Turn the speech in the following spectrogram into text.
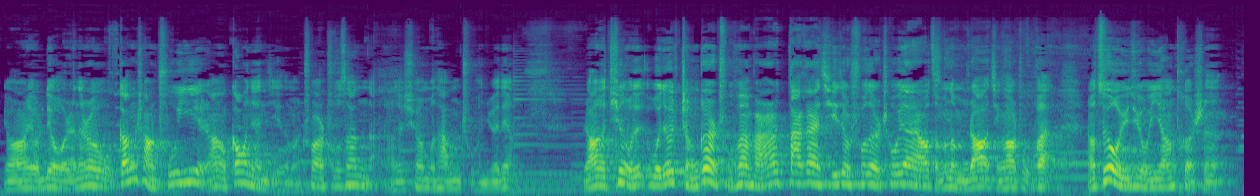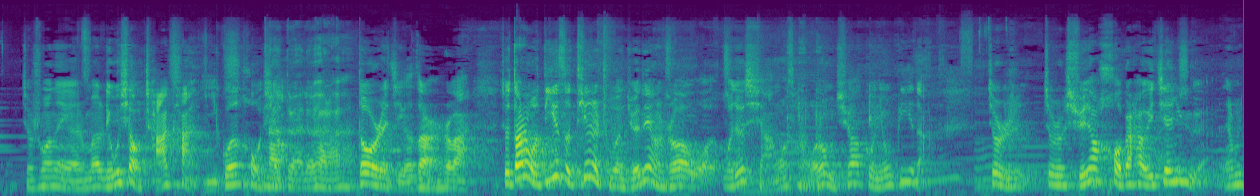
有有六个人，那时候我刚上初一，然后有高年级的嘛，初二、初三的，然后就宣布他们处分决定，然后就听我就我就整个处分，反正大概其就说的是抽烟，然后怎么怎么着，警告处分，然后最后一句我印象特深，就说那个什么留校察看，以观后效。对留下来看。都是这几个字儿，是吧？就当时我第一次听这处分决定的时候，我我就想，我操，我说我们学校够牛逼的，就是就是学校后边还有一监狱，那什么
